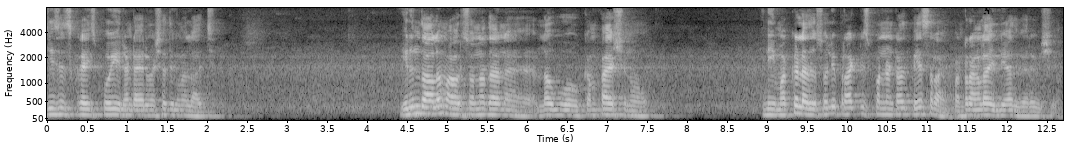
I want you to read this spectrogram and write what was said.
ஜீசஸ் கிரைஸ்ட் போய் ரெண்டாயிரம் வருஷத்துக்கு மேலே ஆச்சு. இருந்தாலும் அவர் சொன்னதான லவ்வோ கம்பேஷனோ இனி மக்கள் அதை சொல்லி ப்ராக்டிஸ் பண்ணுன்றது பேசுகிறாங்க பண்ணுறாங்களா இல்லையா அது வேறு விஷயம்.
